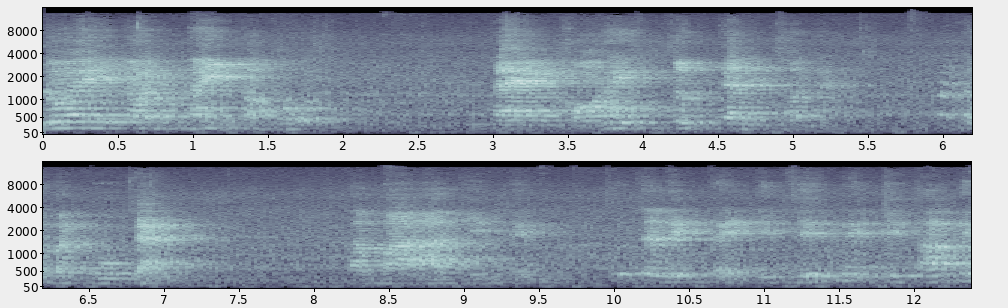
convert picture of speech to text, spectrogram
รวยจนไม่ต้องพูด แต่ขอให้สุดจริตชนนะก็มันภูมิใจทำมาหากินเป็นสุจริตไม่ติดสินไม่ติดทำไม่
